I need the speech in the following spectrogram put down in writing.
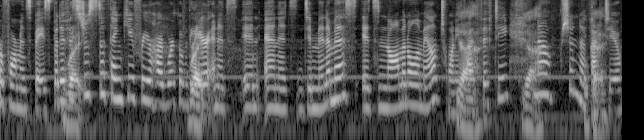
performance based. But if Right. it's just a thank you for your hard work over the Right. year and it's in and it's de minimis, it's nominal amount, twenty five fifty. Yeah. No, shouldn't affect Okay. you.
